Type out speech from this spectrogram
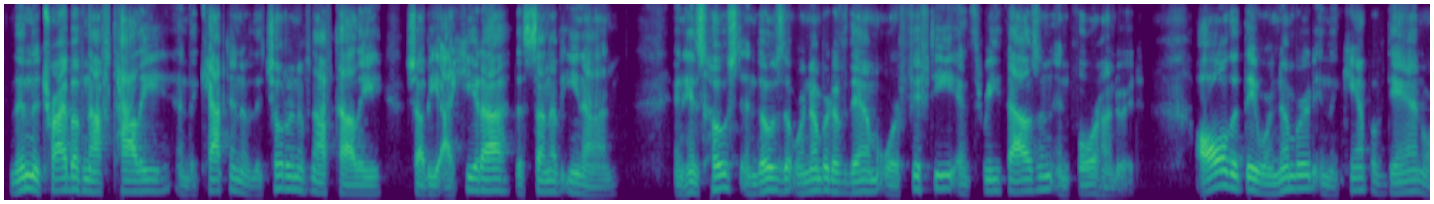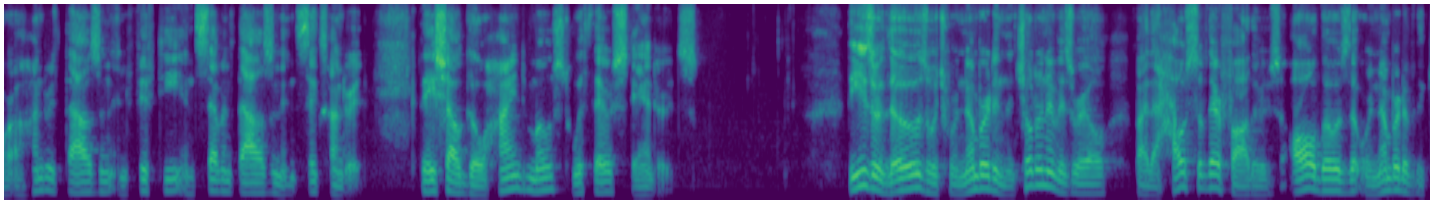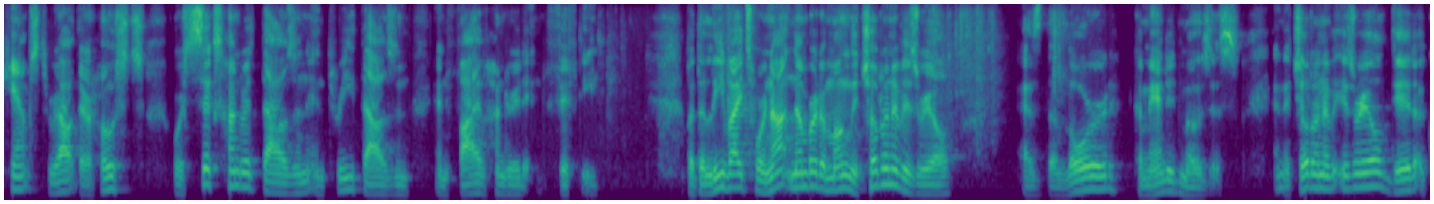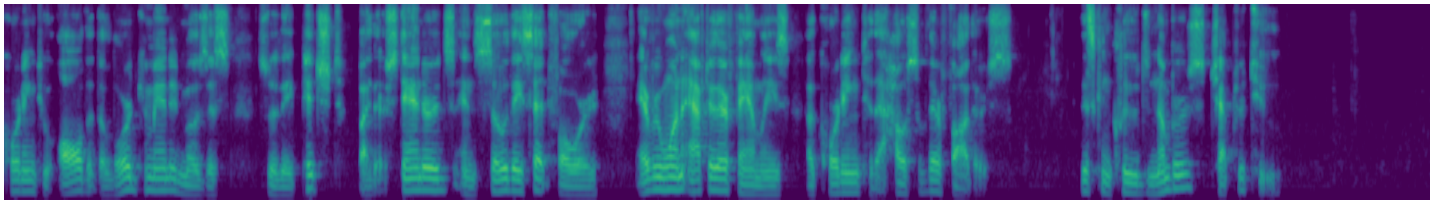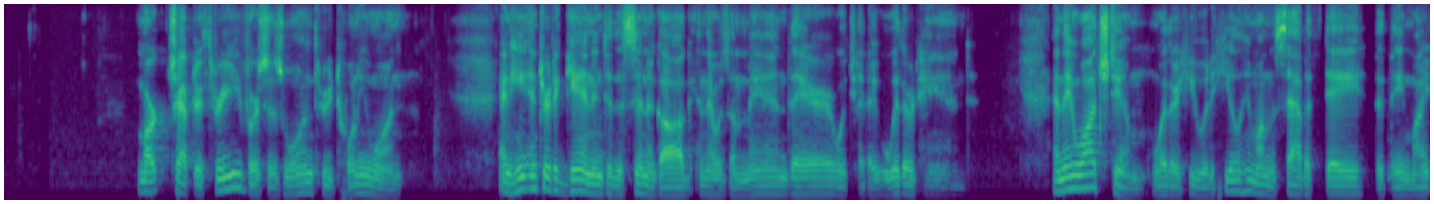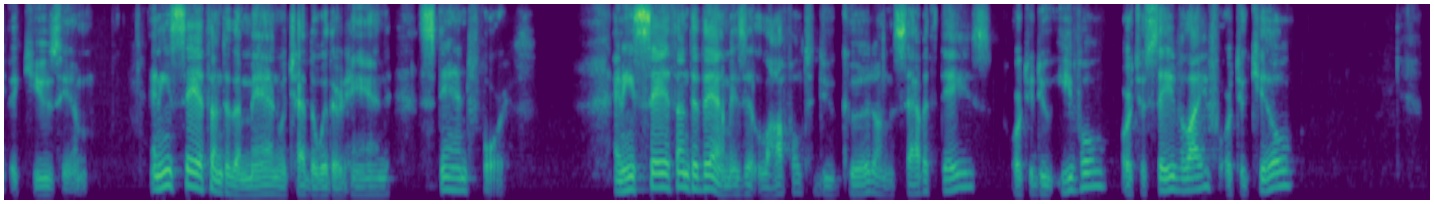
Then the tribe of Naphtali and the captain of the children of Naphtali shall be Ahira the son of Enan and his host and those that were numbered of them were fifty and three thousand and four hundred. All that they were numbered in the camp of Dan were a hundred thousand and fifty and seven thousand and six hundred. They shall go hindmost with their standards. These are those which were numbered in the children of Israel by the house of their fathers. All those that were numbered of the camps throughout their hosts were six hundred thousand and three thousand and five hundred and fifty. But the Levites were not numbered among the children of Israel as the Lord commanded Moses. And the children of Israel did according to all that the Lord commanded Moses. So they pitched by their standards, and so they set forward, everyone after their families, according to the house of their fathers. This concludes Numbers chapter 2. Mark chapter 3, verses 1 through 21. And he entered again into the synagogue, and there was a man there which had a withered hand. And they watched him, whether he would heal him on the Sabbath day, that they might accuse him. And he saith unto the man which had the withered hand, Stand forth. And he saith unto them, Is it lawful to do good on the Sabbath days, or to do evil, or to save life, or to kill?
